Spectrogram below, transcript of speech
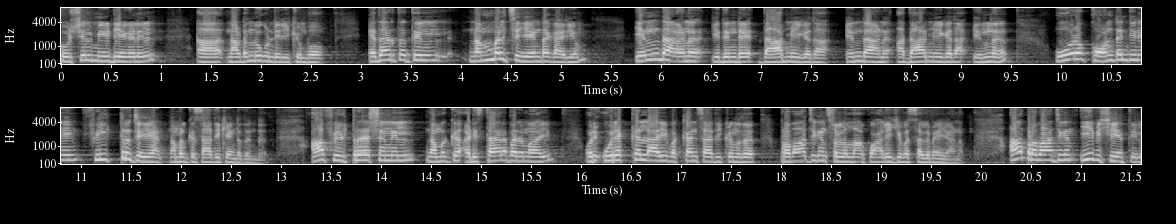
സോഷ്യൽ മീഡിയകളിൽ നടന്നുകൊണ്ടിരിക്കുമ്പോൾ യഥാർത്ഥത്തിൽ നമ്മൾ ചെയ്യേണ്ട കാര്യം എന്താണ് ഇതിന്റെ ധാർമ്മികത എന്താണ് അധാർമികത എന്ന് ഓരോ കോണ്ടന്റിനെയും ഫിൽട്ടർ ചെയ്യാൻ നമുക്ക് സാധിക്കേണ്ടതുണ്ട്. ആ ഫിൽട്രേഷനിൽ നമുക്ക് അടിസ്ഥാനപരമായി ഒരു ഉരക്കല്ലായി വെക്കാൻ സാധിക്കുന്നത് പ്രവാചകൻ സല്ലല്ലാഹു അലൈഹി വസല്ലമയാണ്. ആ പ്രവാചകൻ ഈ വിഷയത്തിൽ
